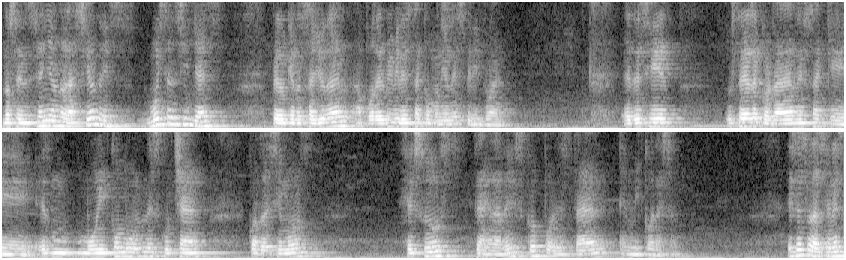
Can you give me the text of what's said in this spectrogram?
nos enseñan oraciones muy sencillas, pero que nos ayudan a poder vivir esta comunión espiritual. Es decir, Ustedes recordarán esa que es muy común escuchar cuando decimos, Jesús, te agradezco por estar en mi corazón. Esas oraciones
